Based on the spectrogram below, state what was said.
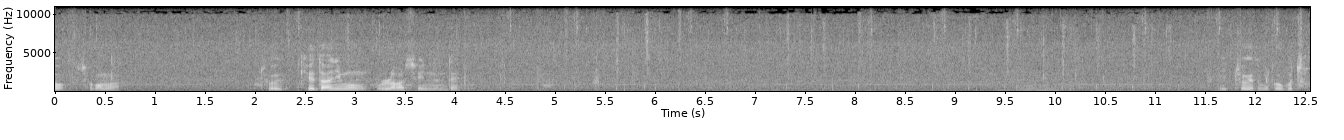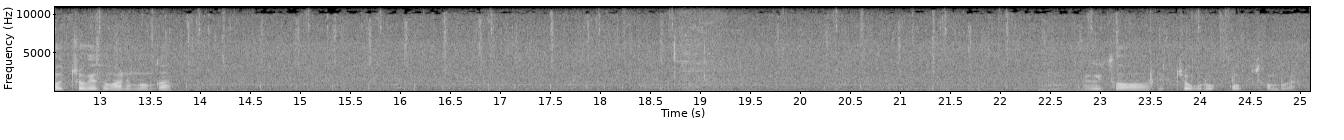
어 잠깐만 저 계단이면 올라갈 수 있는데 음, 이쪽에서 못 가고 저쪽에서 가는 건가? 음, 여기서 이쪽으로 어 잠깐 뭐야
